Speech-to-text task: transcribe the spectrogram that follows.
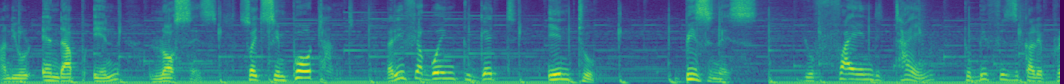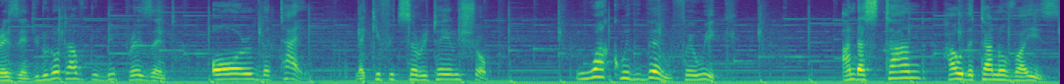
and you will end up in losses. So it's important that if you're going to get into business, you find time to be physically present. You do not have to be present all the time. Like if it's a retail shop, work with them for a week. Understand how the turnover is.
